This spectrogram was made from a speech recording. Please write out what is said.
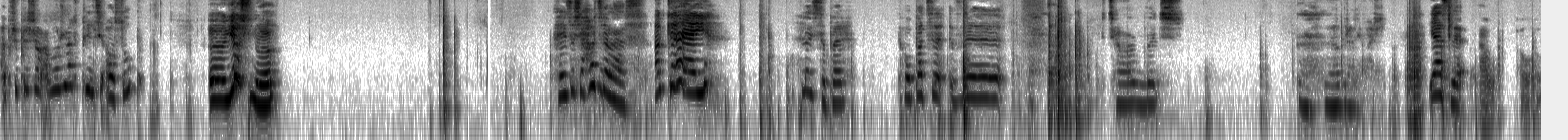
A przepraszam, a można w pięć osób? E, jasne. Hej, Zosia, chodź do nas. Okej. No i super. Chłopacy, wy... Chciałam być... Ech, Dobra, nie masz. Jasne. Au, au, au.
